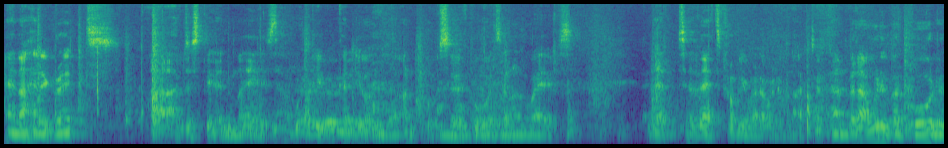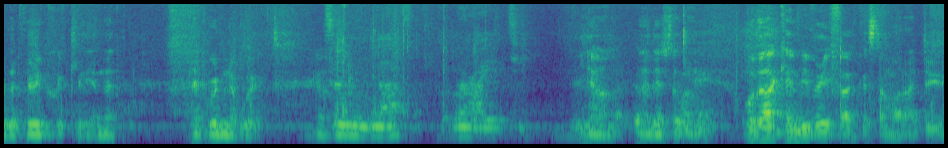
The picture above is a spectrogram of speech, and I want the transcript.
and I had a great. I- I've just been amazed how much people can do on, on surfboards and on waves. That uh, that's probably what I would have liked to have done, but I would have got bored with it very quickly, and that that wouldn't have worked. Yeah. so you love variety. Yeah, no, definitely. Although I can be very focused on what I do,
